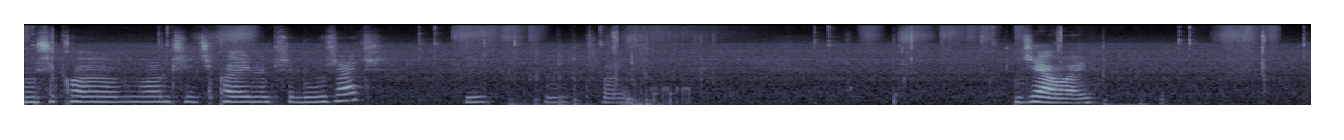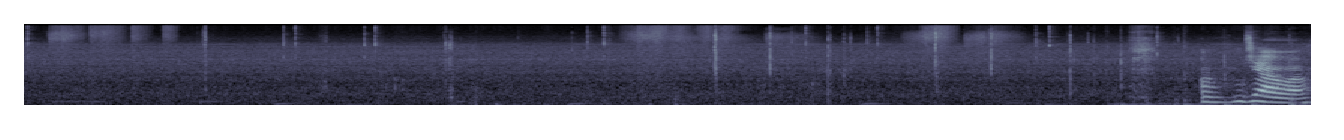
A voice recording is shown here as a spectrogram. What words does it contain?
Muszę ko- włączyć kolejny przedłużacz. I... No? Działaj. O, działa.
